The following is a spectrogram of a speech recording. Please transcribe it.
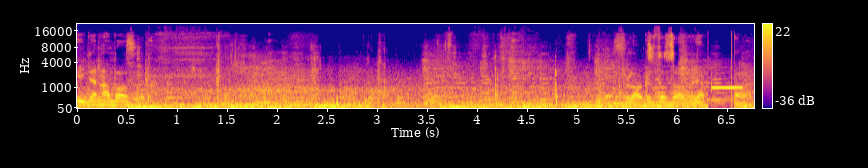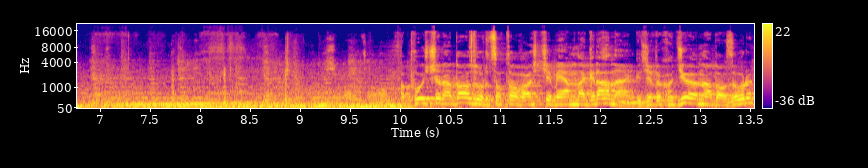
Idę na dozór. Vlog z dozoru, ja bardzo. Pójście na dozór, co to właśnie miałem nagrane, gdzie wychodziłem na dozór,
